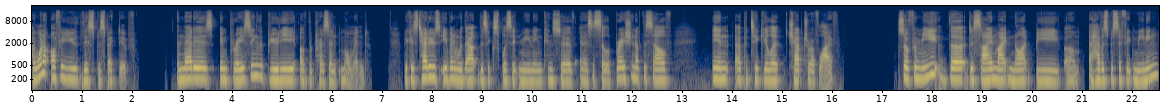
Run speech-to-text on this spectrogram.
I want to offer you this perspective, and that is embracing the beauty of the present moment because tattoos, even without this explicit meaning, can serve as a celebration of the self in a particular chapter of life. So for me, the design might not be um, have a specific meaning,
